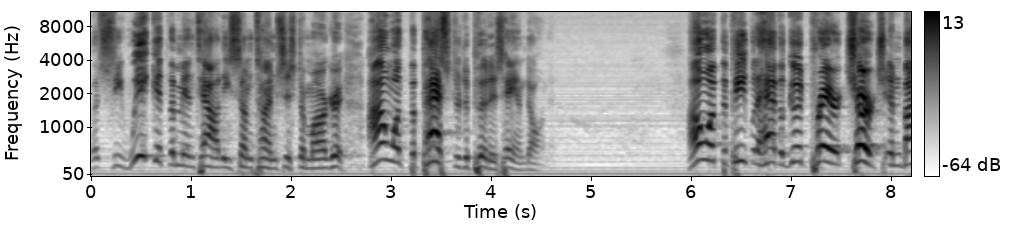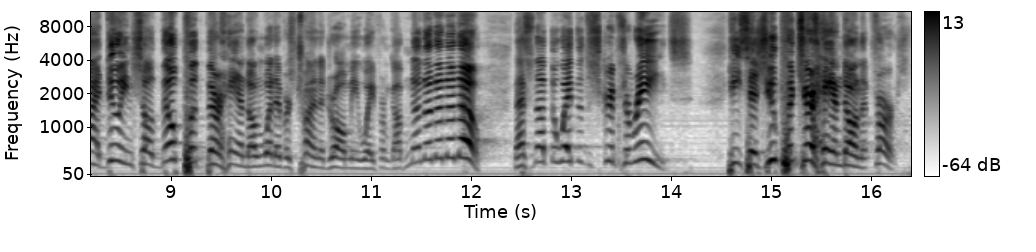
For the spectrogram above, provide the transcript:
But see, we get the mentality sometimes, Sister Margaret, I want the pastor to put his hand on it. I want the people to have a good prayer at church, and by doing so, they'll put their hand on whatever's trying to draw me away from God. No, no, no, no, no. That's not the way that the scripture reads. He says, You put your hand on it first.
